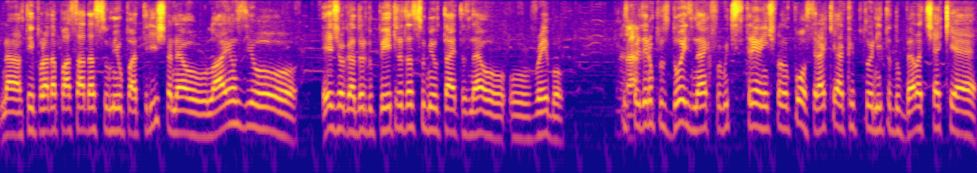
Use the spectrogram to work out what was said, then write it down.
Na temporada passada assumiu o Patrícia, né? O Lions e o ex-jogador do Patriots assumiu o Titans, né? O, o Vrabel. Eles ah. perderam pros dois, né? Que foi muito estranho. A gente falando, pô, será que a criptonita do Belichick é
